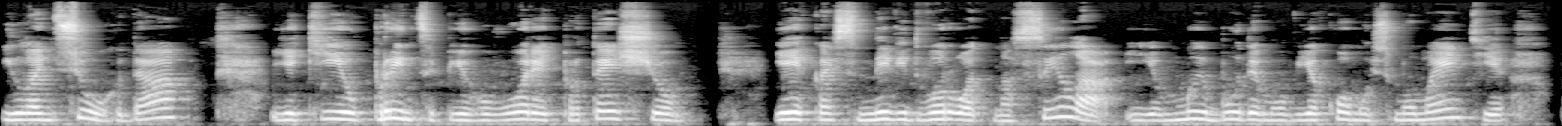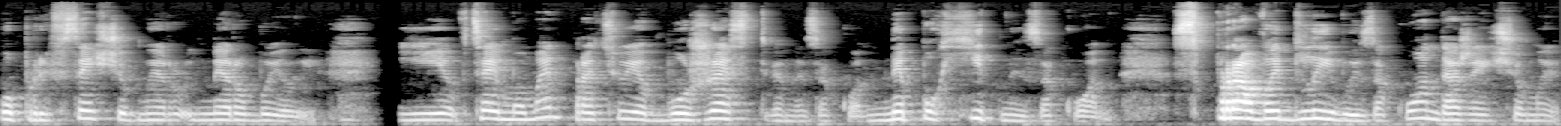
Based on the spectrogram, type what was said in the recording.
і ланцюг, да, які, в принципі, говорять про те, що є якась невідворотна сила, і ми будемо в якомусь моменті, попри все, що ми не робили. І в цей момент працює божественний закон, непохитний закон, справедливий закон, навіть якщо ми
